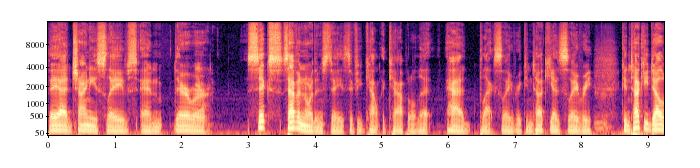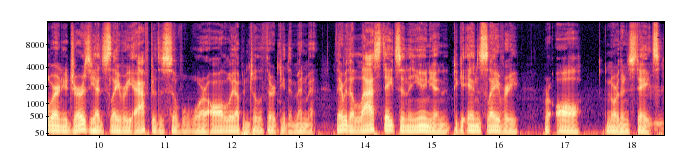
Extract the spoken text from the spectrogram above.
they had Chinese slaves, and there were yeah. six, seven northern states, if you count the capital, that had black slavery. Kentucky had slavery. Mm-hmm. Kentucky, Delaware, New Jersey had slavery after the Civil War, all the way up until the Thirteenth Amendment. They were the last states in the Union to get in slavery. Were all northern states, mm-hmm.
